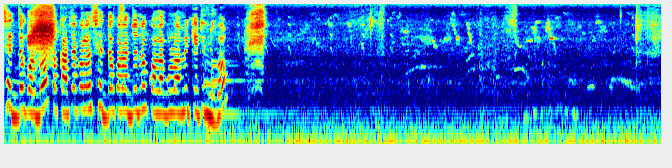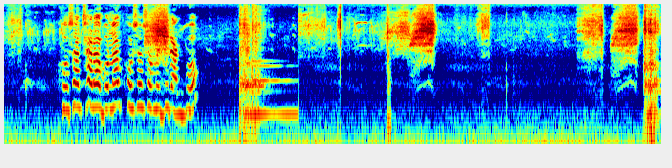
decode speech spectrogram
সেদ্ধ করব। তো কাঁচা কলা সেদ্ধ করার জন্য কলাগুলো আমি কেটে নিব। খোসা ছাড়াবো না, খোসা সমেতই রাখব। Uh-huh.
